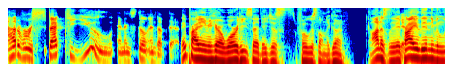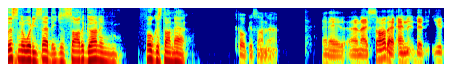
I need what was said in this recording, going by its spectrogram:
out of respect to you, and they still end up dead. They probably didn't even hear a word he said. They just focused on the gun. Honestly, they Yeah. probably didn't even listen to what he said. They just saw the gun and focused on that. Focus on that. And I and I saw that, and that it,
